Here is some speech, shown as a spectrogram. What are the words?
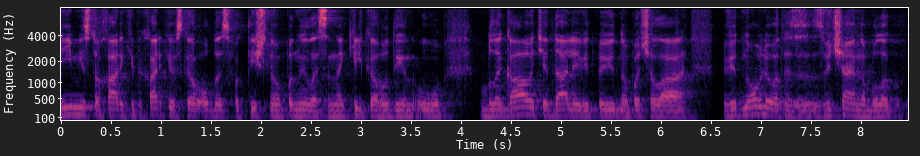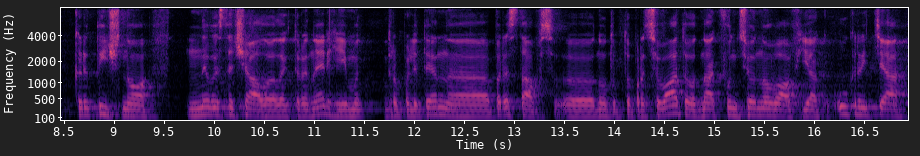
і місто Харків і Харківська область фактично опинилася на кілька годин у блекауті. Далі відповідно почала відновлювати. Звичайно, було критично не вистачало електроенергії. Метрополітен е, перестав е, ну тобто працювати однак функціонував як укриття.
